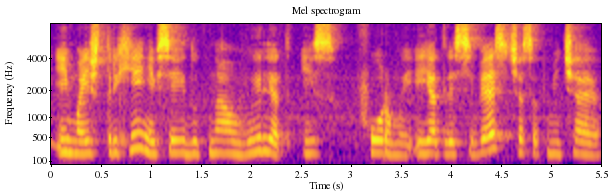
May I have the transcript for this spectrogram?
И мои штрихи, они все идут на вылет из формы. И я для себя сейчас отмечаю,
